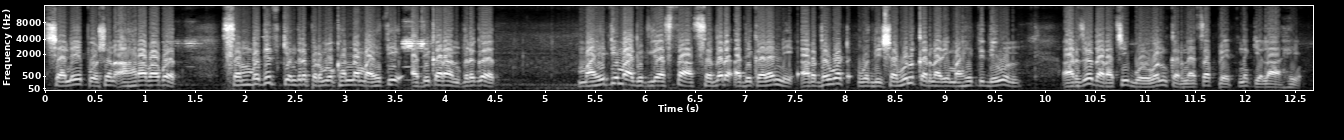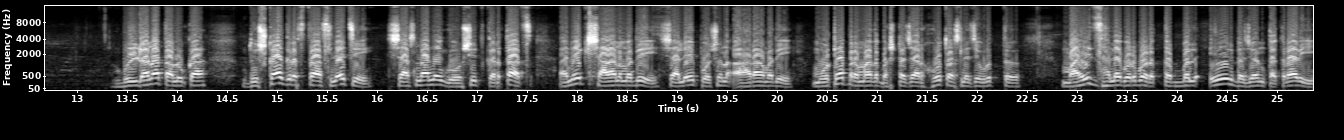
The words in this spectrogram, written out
शालेय पोषण आहाराबाबत संबंधित केंद्र प्रमुखांना माहिती अधिकारांतर्गत माहिती मागितली असता सदर अधिकाऱ्यांनी अर्धवट व दिशाभूल करणारी माहिती देऊन अर्जदाराची बोळवण करण्याचा प्रयत्न केला आहे. बुलढाणा तालुका दुष्काळग्रस्त असल्याचे शासनाने घोषित करताच अनेक शाळांमध्ये शालेय पोषण आहारामध्ये मोठ्या प्रमाणात भ्रष्टाचार होत असल्याचे वृत्त माहीत झाल्याबरोबर तब्बल एक डझन तक्रारी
